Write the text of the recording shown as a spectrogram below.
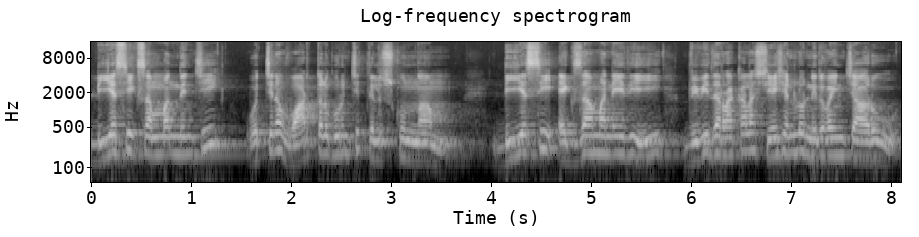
డిఎస్సికి సంబంధించి వచ్చిన వార్తల గురించి తెలుసుకుందాం. డిఎస్సి ఎగ్జామ్ అనేది వివిధ రకాల సెషన్లు నిర్వహించారు.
